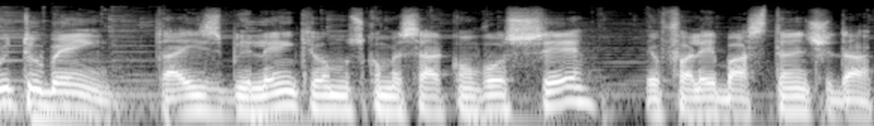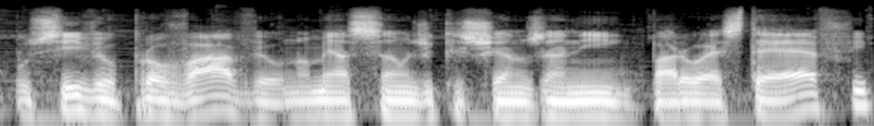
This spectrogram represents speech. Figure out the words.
Muito bem, Thaís Bilenque, vamos começar com você. Eu falei bastante da possível, provável nomeação de Cristiano Zanin para o STF.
